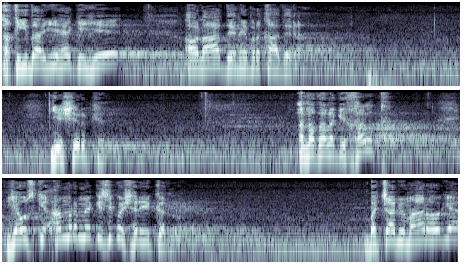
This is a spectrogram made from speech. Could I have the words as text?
عقیدہ یہ ہے کہ یہ اولاد دینے پر قادر ہے۔ یہ شرک ہے۔ اللہ تعالی کی خلق یا اس کے امر میں کسی کو شریک کر لو۔ بچہ بیمار ہو گیا،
